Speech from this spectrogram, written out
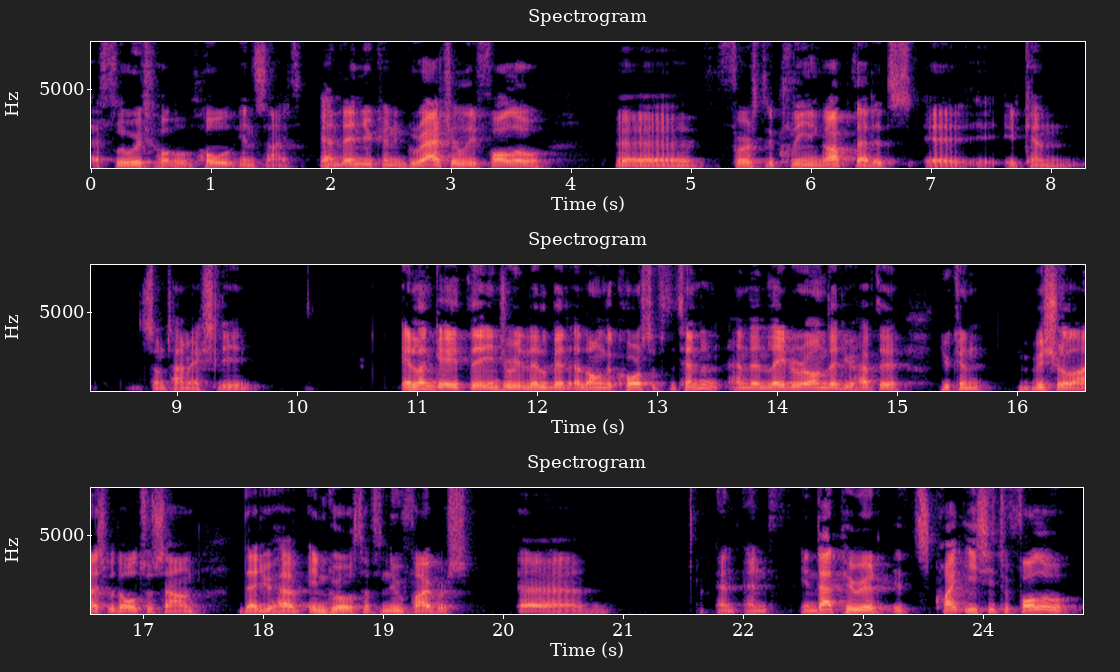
a fluid hole inside. Yeah. And then you can gradually follow, uh, first the cleaning up that it's, uh, it can sometime actually elongate the injury a little bit along the course of the tendon. And then later on that you have the, you can visualize with ultrasound that you have ingrowth of new fibers. Um, and, and in that period, it's quite easy to follow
